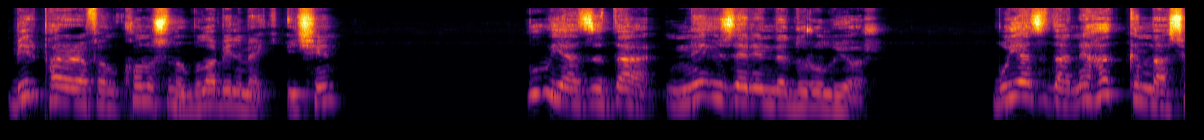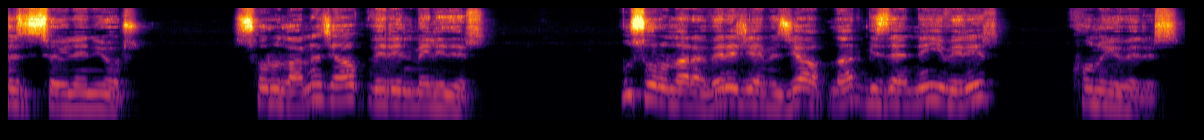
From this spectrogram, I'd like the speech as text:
bir paragrafın konusunu bulabilmek için bu yazıda ne üzerinde duruluyor? Bu yazıda ne hakkında söz söyleniyor? Sorularına cevap verilmelidir. Bu sorulara vereceğimiz cevaplar bize neyi verir? Konuyu verir.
